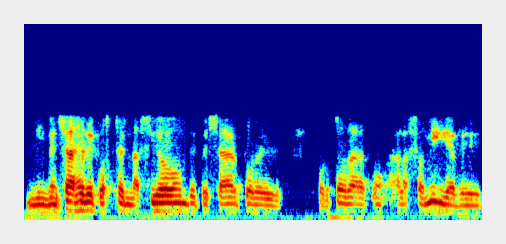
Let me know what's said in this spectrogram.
mi mensaje de consternación, de pesar por el, por toda a las familias de,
